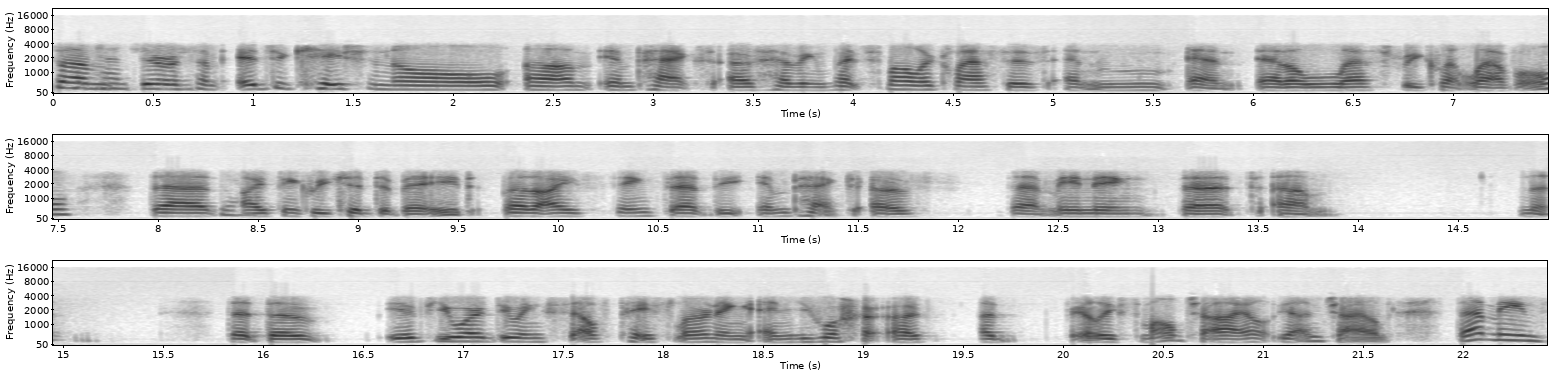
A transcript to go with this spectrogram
some there are some educational um, impacts of having much smaller classes and and at a less frequent level that yeah. I think we could debate. But I think that the impact of that meaning that um, that the if you are doing self-paced learning and you are a, a fairly small child, young child, that means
